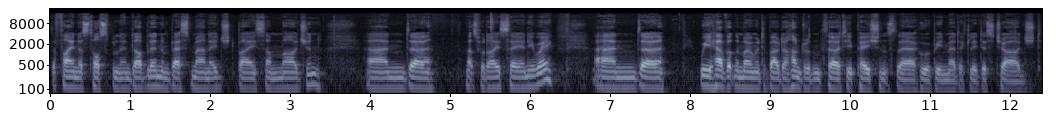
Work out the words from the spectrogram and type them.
the finest hospital in Dublin and best managed by some margin. And uh, that's what I say anyway. And uh, we have at the moment about 130 patients there who have been medically discharged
